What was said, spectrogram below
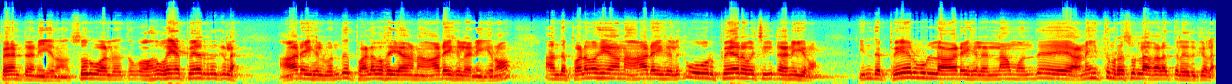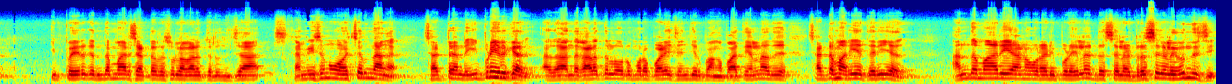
பேண்ட் அணிகிறோம். சுருவால் வகையாக பேர் இருக்குல்ல. ஆடைகள் வந்து பல வகையான ஆடைகள் அணிகிறோம். அந்த பல வகையான ஆடைகளுக்கு ஒரு பேரை வச்சுக்கிட்டு அணிகிறோம். இந்த பேர் உள்ள ஆடைகள் எல்லாம் வந்து அனைத்தும் ரசுல்லா காலத்தில் இருக்கலை. இப்போ இருக்க இந்த மாதிரி சட்டை ரசுல்லா காலத்தில் இருந்துச்சா? கமிஷனும் வச்சுருந்தாங்க. சட்டை இப்படி இருக்காது. அது அந்த காலத்தில் ஒரு முறைப்பாடே செஞ்சுருப்பாங்க. பார்த்தீங்கன்னா அது சட்டை மாதிரியே தெரியாது. அந்த மாதிரியான ஒரு அடிப்படையில் சில ட்ரெஸ்ஸுகள் இருந்துச்சு.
